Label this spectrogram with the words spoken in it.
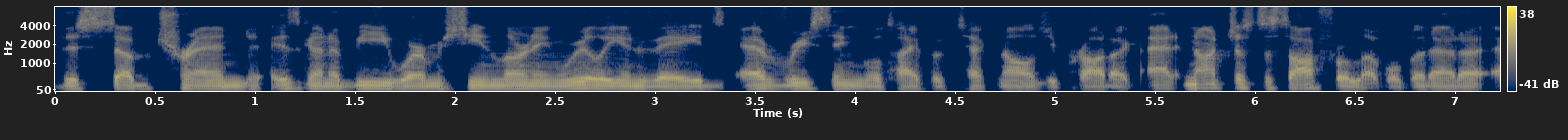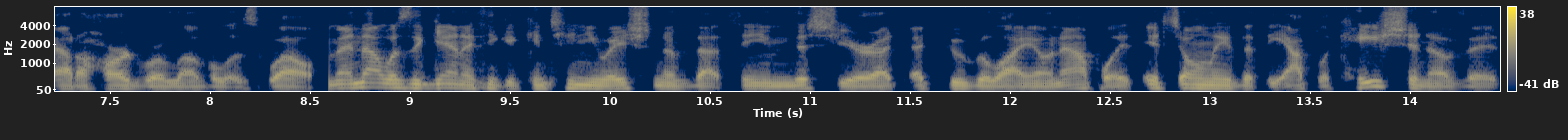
this sub trend is going to be where machine learning really invades every single type of technology product at not just a software level, but at a, at a hardware level as well. And that was, again, I think, a continuation of that theme this year at, at Google I/O and Apple. It, it's only that the application of it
